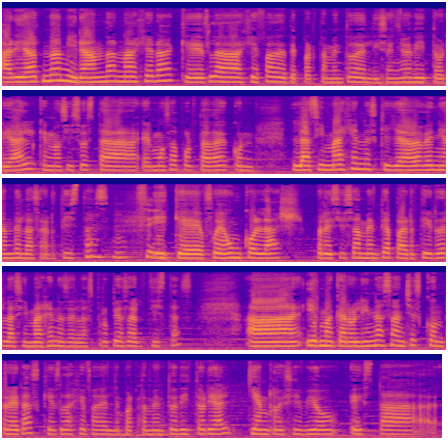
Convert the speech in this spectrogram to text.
Ariadna Miranda Nájera, que es la jefa del Departamento del Diseño Editorial, que nos hizo esta hermosa portada con las imágenes que ya venían de las artistas sí. y que fue un collage precisamente a partir de las imágenes de las propias artistas. A Irma Carolina Sánchez Contreras, que es la jefa del Departamento Editorial, quien recibió esta,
